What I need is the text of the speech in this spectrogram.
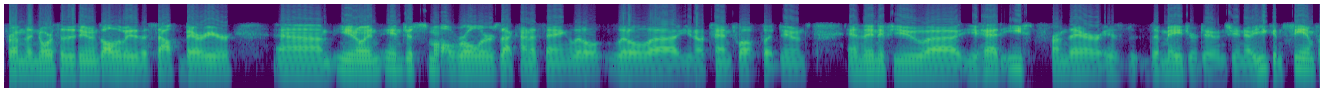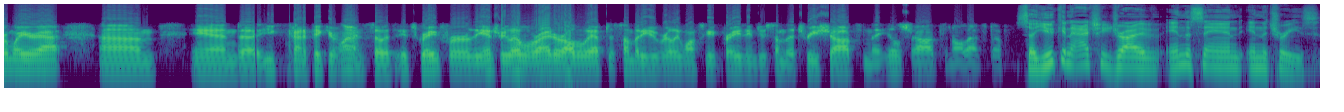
from the north of the dunes all the way to the south barrier. Um, you know, in, in just small rollers, that kind of thing, little little uh, you know 10, 12 foot dunes. And then if you uh, you head east from there is the major dunes. You know, you can see them from where you're at. Um, and uh, you can kind of pick your line. So it's, it's great for the entry level rider all the way up to somebody who really wants to get crazy and do some of the tree shots and the hill shots and all that stuff. So you can actually drive in the sand, in the trees.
